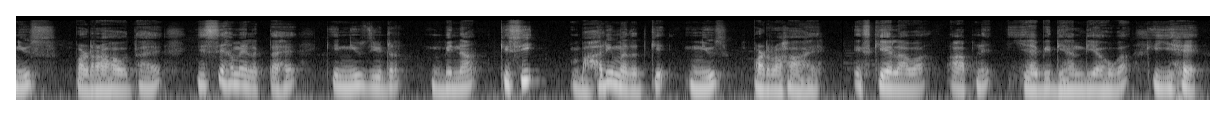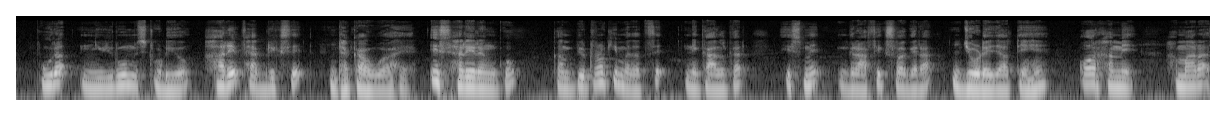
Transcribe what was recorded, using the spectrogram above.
न्यूज़ पढ़ रहा होता है, जिससे हमें लगता है कि न्यूज़ रीडर बिना किसी बाहरी मदद के न्यूज़ पढ़ रहा है। इसके अलावा आपने यह भी ध्यान दिया होगा कि यह पूरा न्यूज़ रूम स्टूडियो हरे फैब्रिक से ढका हुआ है। इस हरे रंग को कंप्यूटरों की मदद से निकालकर इसमें ग्राफिक्स वगैरह जोड़े जाते हैं और हमें हमारा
